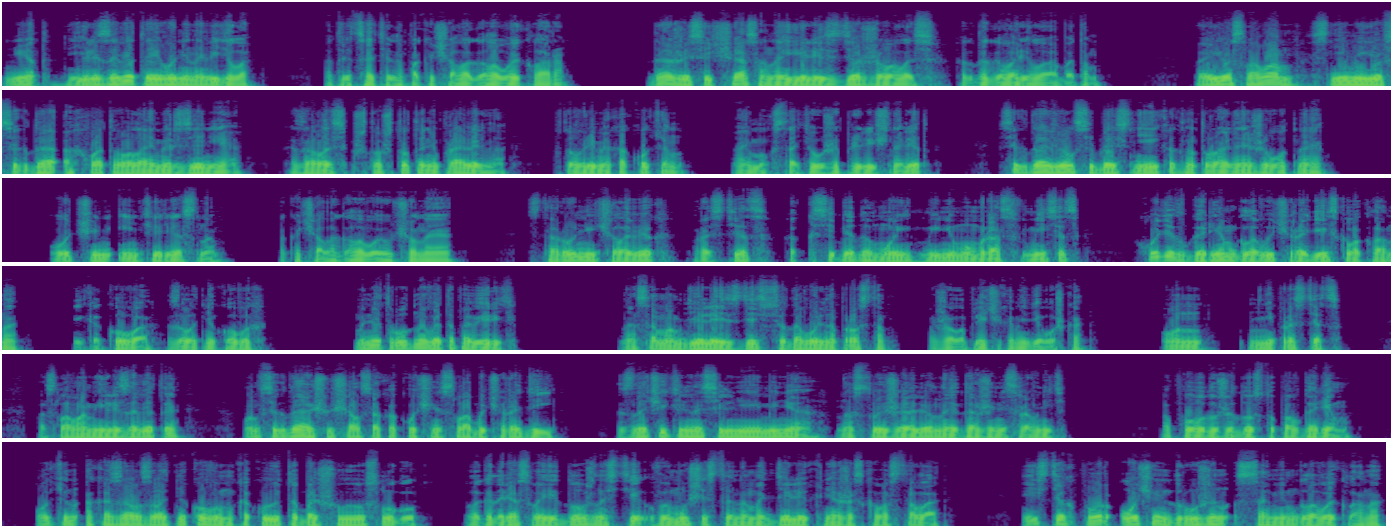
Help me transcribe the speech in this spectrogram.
«Нет, Елизавета его ненавидела», — отрицательно покачала головой Клара. Даже сейчас она еле сдерживалась, когда говорила об этом. По ее словам, с ним ее всегда охватывало омерзение. Казалось, что что-то неправильно, в то время как Окин, а ему, кстати, уже прилично лет, всегда вел себя с ней, как натуральное животное. «Очень интересно», — покачала головой ученая. «Сторонний человек, простец, как к себе домой минимум раз в месяц ходит в гарем главы чародейского клана. И какого? Золотниковых. Мне трудно в это поверить. На самом деле здесь все довольно просто, пожала плечиками девушка. Он не простец. По словам Елизаветы, он всегда ощущался как очень слабый чародей, значительно сильнее меня, но с той же Аленой даже не сравнить. По поводу же доступа в гарем. Окин оказал Золотниковым какую-то большую услугу, благодаря своей должности в имущественном отделе княжеского стола, и с тех пор очень дружен с самим главой клана.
